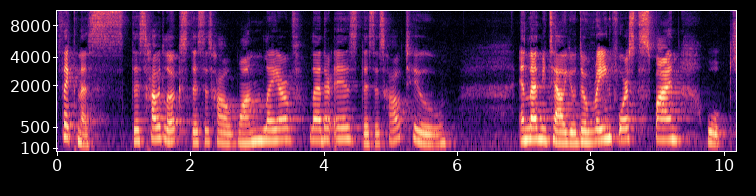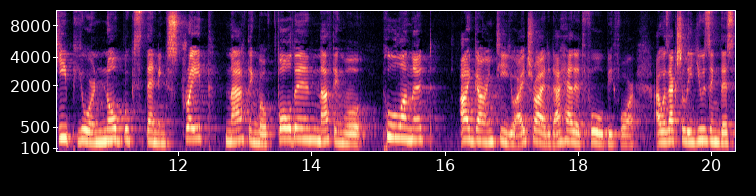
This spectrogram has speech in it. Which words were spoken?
Thickness. This is how it looks. This is how one layer of leather is. This is how two. And let me tell you, the reinforced spine will keep your notebook standing straight. Nothing will fold in, nothing will pull on it. I guarantee you, I tried it. I had it full before. I was actually using this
